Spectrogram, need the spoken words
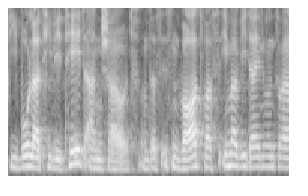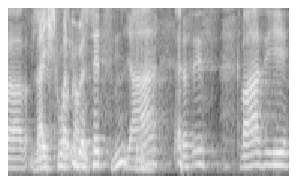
die Volatilität anschaut, und das ist ein Wort, was immer wieder in unserer Vielleicht mal übersetzen. Ja, das ist quasi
